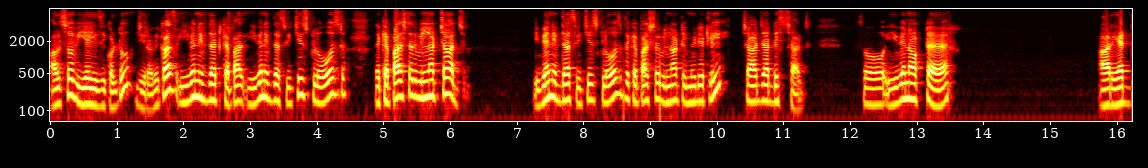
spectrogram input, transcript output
also vi is equal to 0 because even if that even if the switch is closed the capacitor will not charge. Even if the switch is closed the capacitor will not immediately charge or discharge. So even after or at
